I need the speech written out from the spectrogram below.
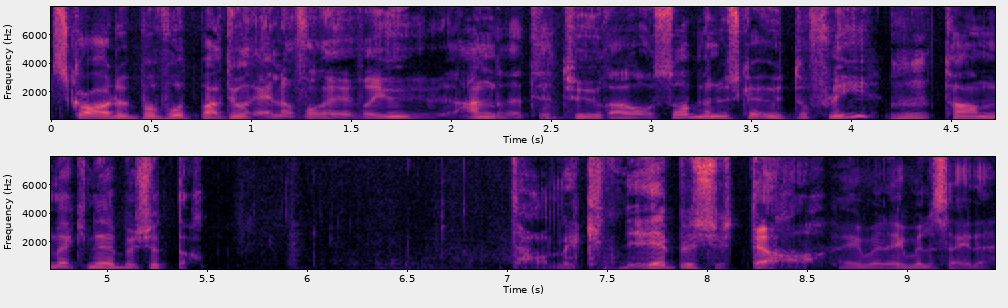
skal du på fotballtur, eller for øvrig andre til turer også, men du skal ut og fly, ta med knebeskytter. Ta med knebeskytter. Ja, jeg vil, jeg vil si det.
